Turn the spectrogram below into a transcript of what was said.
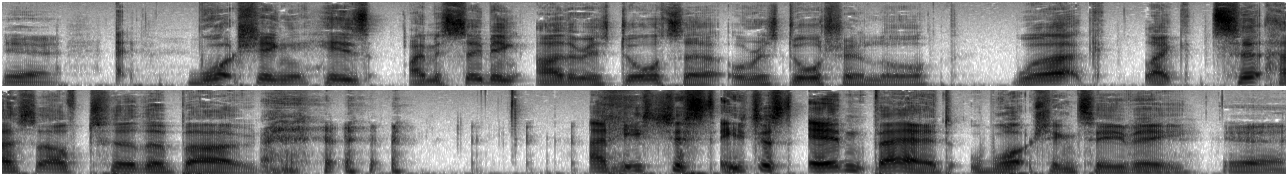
Yeah. Watching his, I'm assuming either his daughter or his daughter in law work like to herself to the bone. and he's just he's just in bed watching TV. Yeah.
